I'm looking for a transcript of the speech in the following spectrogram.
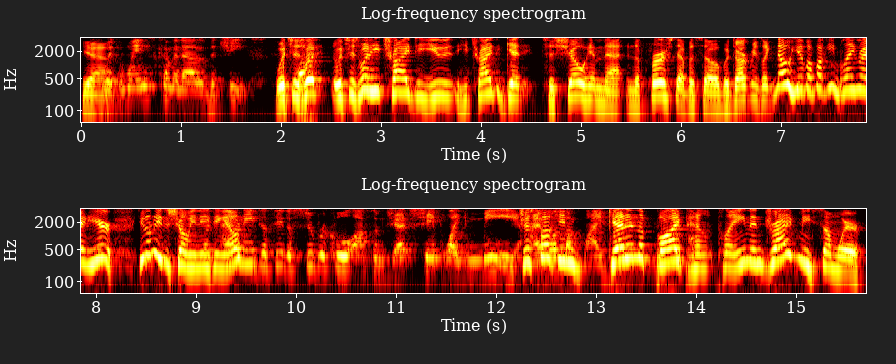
Yeah. with wings coming out of the cheeks. Which is But- what which is what he tried to use. He tried to get to show him that in the first episode, but Darkwing's like, "No, you have a fucking plane right here. You don't need to show me anything else I don't need to see the super cool, awesome jet shaped like me. Just I fucking get in the biplane and drive me somewhere,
